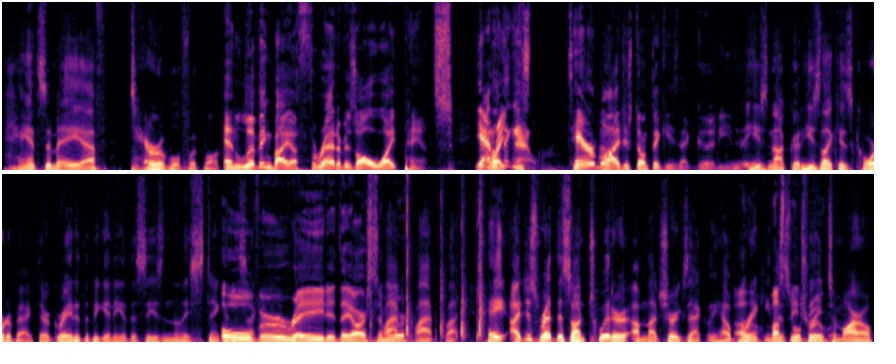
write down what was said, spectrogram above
handsome AF, terrible football. coach. and living by a thread of his all white pants. Yeah, I don't right think he's now. terrible. I just don't think he's that good either. He's not good. He's like his quarterback. They're great at the beginning of the season, then they stink. in the second half. overrated. They are similar. Clap, clap, clap. Hey, I just read this on Twitter. I'm not sure exactly how breaking Must this be will true. be tomorrow.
